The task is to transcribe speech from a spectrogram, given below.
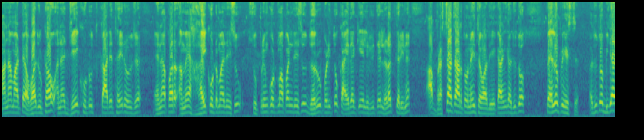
આના માટે અવાજ ઉઠાવો અને જે ખોટું કાર્ય થઈ રહ્યું છે, એના પર અમે હાઈકોર્ટમાં જઈશું, સુપ્રીમ કોર્ટમાં પણ જઈશું. જરૂર પડી તો કાયદાકીય રીતે લડત કરીને આ ભ્રષ્ટાચાર તો નહીં થવા દઈએ. કારણ કે હજુ તો પહેલો પેસ છે. હજુ તો બીજા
